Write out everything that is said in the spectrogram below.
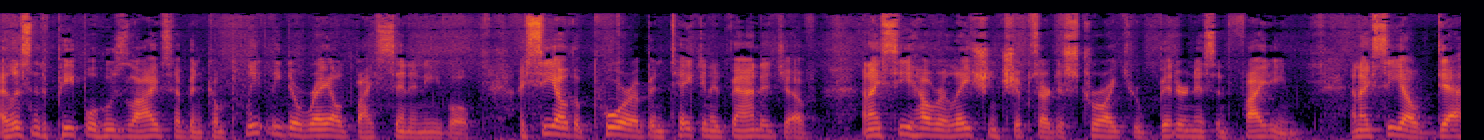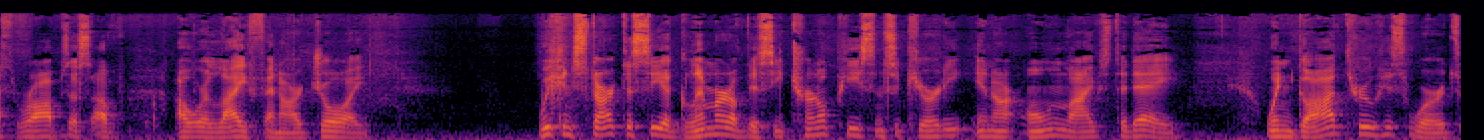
I listen to people whose lives have been completely derailed by sin and evil. I see how the poor have been taken advantage of. And I see how relationships are destroyed through bitterness and fighting. And I see how death robs us of our life and our joy. We can start to see a glimmer of this eternal peace and security in our own lives today when God, through His words,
